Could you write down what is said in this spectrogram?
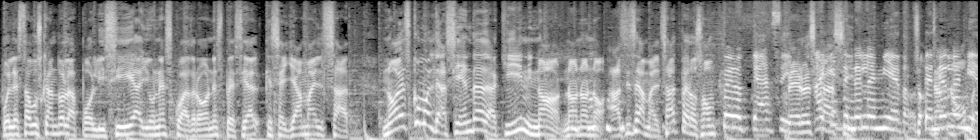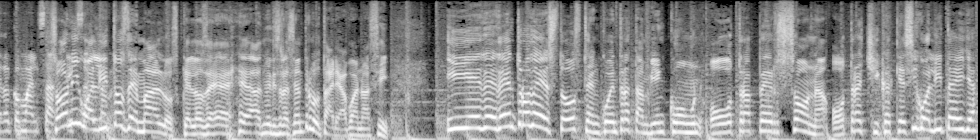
pues le está buscando la policía y un escuadrón especial que se llama el SAT. No es como el de Hacienda de aquí, ni no, no, no, no, así se llama el SAT, pero son... Pero casi. Pero es Hay que tenerle miedo, tenerle miedo como al SAT. Son igualitos de malos que los de Administración Tributaria, bueno, así. Y de dentro de estos te encuentras también con otra persona, otra chica que es igualita a ella,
